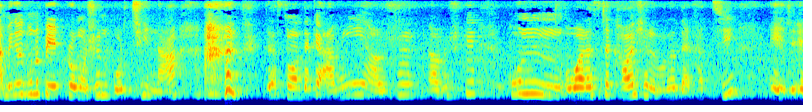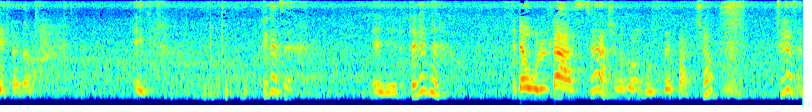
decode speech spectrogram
আমি কিন্তু কোনো পেট প্রমোশন করছি না। জাস্ট তোমাদেরকে, আমি আরুষের, আরুষকে কোন ওআরএসটা খাওয়াই, সেটা তোমাদের দেখাচ্ছি। এই যে এটা, দাঁড়াও। এই ঠিক আছে? এই যে এটা, ঠিক আছে? এটা উল্টা আসছে, আশা করি তোমরা বুঝতে পারছ। ঠিক আছে?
